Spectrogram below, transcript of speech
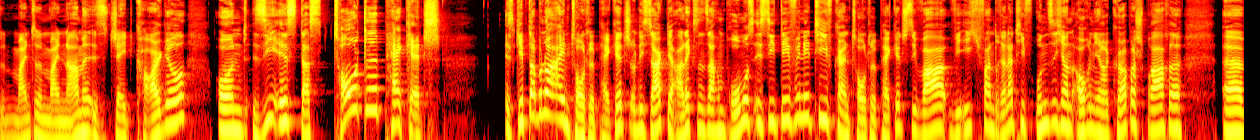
meinte, mein Name ist Jade Cargill und sie ist das Total Package. Es gibt aber nur ein Total Package und ich sag dir, Alex, in Sachen Promos ist sie definitiv kein Total Package. Sie war, wie ich fand, relativ unsicher und auch in ihrer Körpersprache äh,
